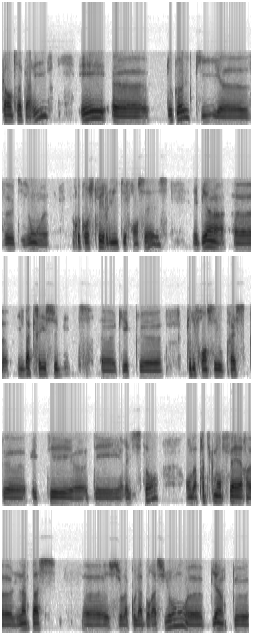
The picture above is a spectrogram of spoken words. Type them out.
45 arrive, et euh, De Gaulle, qui euh, veut, disons, reconstruire l'unité française, eh bien, il va créer ce mythe qui est que tous les Français ou presque étaient des résistants. On va pratiquement faire l'impasse euh, sur la collaboration, euh, bien que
